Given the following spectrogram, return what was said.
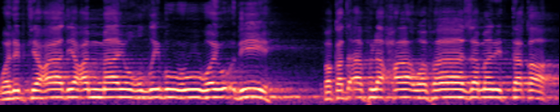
والابتعاد عما يغضبه ويؤذيه فقد أفلح وفاز من اتقى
